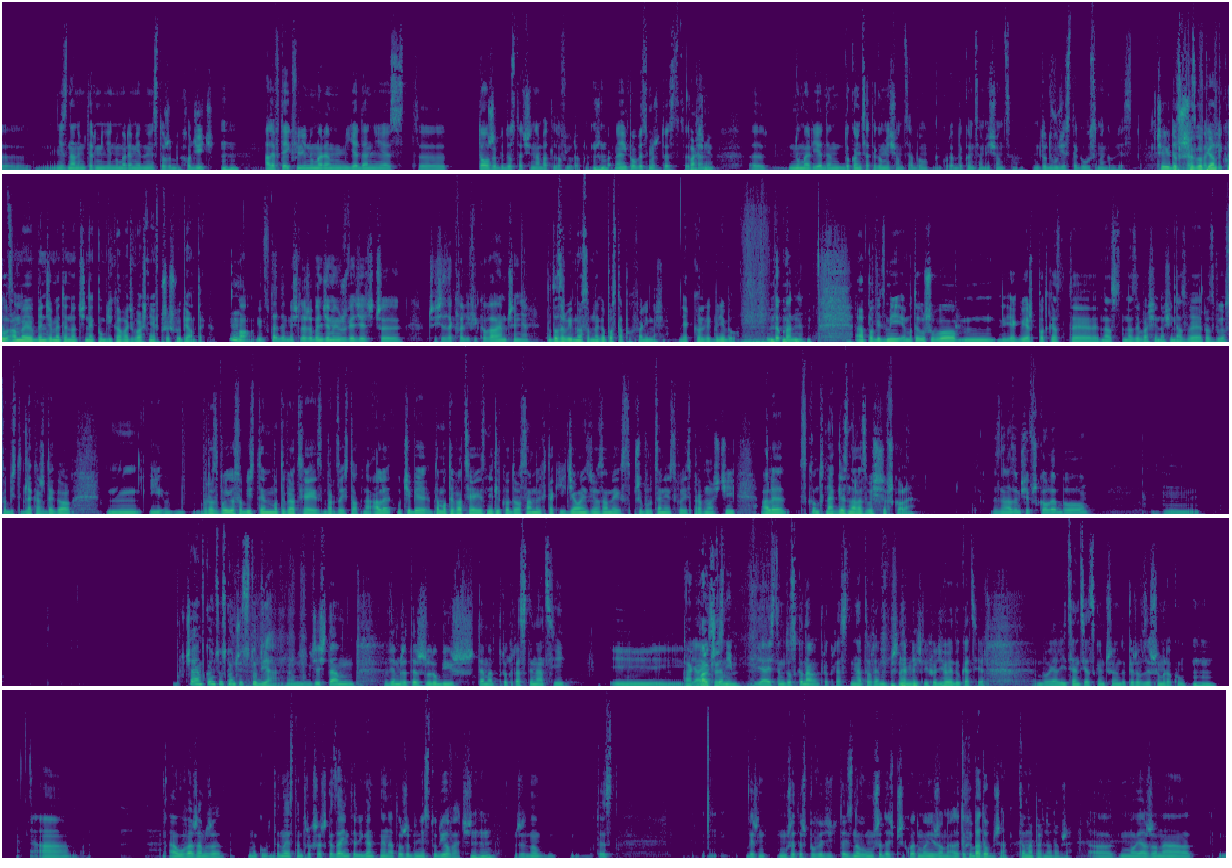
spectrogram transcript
nieznanym terminie numerem jeden jest to, żeby chodzić, mhm. ale w tej chwili numerem jeden jest e, to, żeby dostać się na Battle of Europe na mhm. przykład. Mhm. No i powiedzmy, że to jest Właśnie. ten e, numer jeden do końca tego miesiąca, bo akurat do końca miesiąca, do 28 jest. Czyli do przyszłego piątku, a my będziemy ten odcinek publikować właśnie w przyszły piątek. No i wtedy myślę, że będziemy już wiedzieć, czy, czy się zakwalifikowałem, czy nie. No to zrobimy osobnego posta, pochwalimy się, jakkolwiek by nie było. Dokładnie. A powiedz mi, Mateuszu, bo mm, jak wiesz, podcast e, nazywa się, nosi nazwę Rozwój Osobisty dla Każdego mm, i w rozwoju osobistym motywacja jest bardzo istotna, ale u Ciebie ta motywacja jest nie tylko do samych takich działań związanych z przywróceniem swojej sprawności, ale skąd nagle znalazłeś się w szkole? Znalazłem się w szkole, bo mm, chciałem w końcu skończyć studia. No, gdzieś tam wiem, że też lubisz temat prokrastynacji. I tak, ja walczę jestem, z nim. Ja jestem doskonałym prokrastynatorem, przynajmniej jeśli chodzi o edukację, bo ja licencjat skończyłem dopiero w zeszłym roku. Mhm. A, a uważam, że no kurde, no jestem troszeczkę za inteligentny na to, żeby nie studiować. Mhm. Że no, to jest wiesz, muszę też powiedzieć, tutaj znowu muszę dać przykład mojej żony, ale to chyba dobrze. To na pewno dobrze. Moja żona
